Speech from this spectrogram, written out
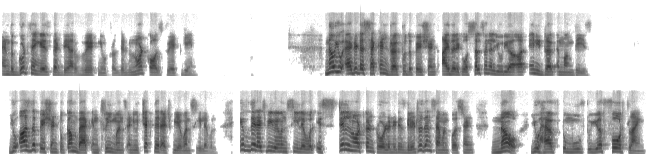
And the good thing is that they are weight neutral. They do not cause weight gain. Now you added a second drug to the patient, either it was sulfonylurea or any drug among these. You ask the patient to come back in three months and you check their HbA1c level. If their HbA1c level is still not controlled and it is greater than 7%, now you have to move to your fourth line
